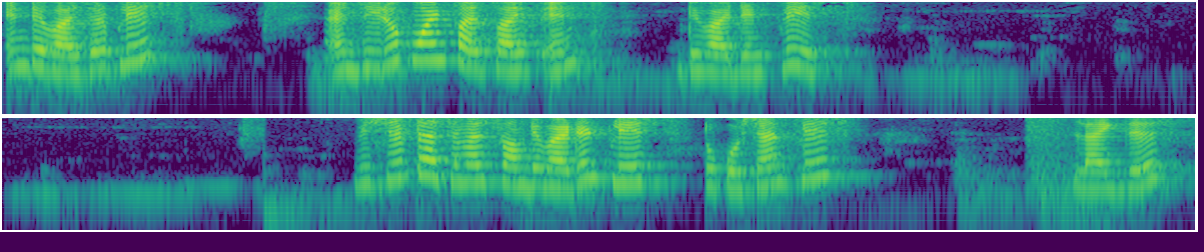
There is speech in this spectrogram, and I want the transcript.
in divisor place and 0.55 in dividend place. We shift decimal from dividend place to quotient place like this.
